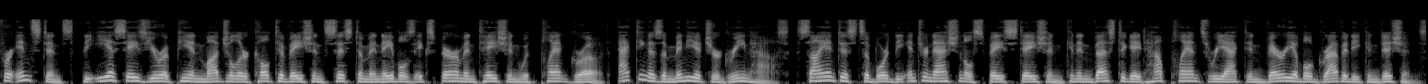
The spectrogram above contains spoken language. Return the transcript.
For instance, the ESA's European Modular Cultivation System enables experimentation with plant growth, acting as a miniature greenhouse. Scientists aboard the International Space Station can investigate how plants react in variable gravity conditions.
